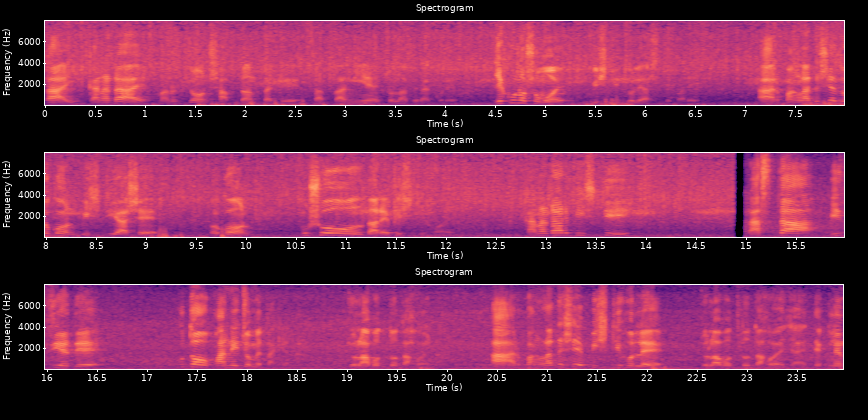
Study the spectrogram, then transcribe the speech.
তাই কানাডায় মানুষজন সাবধান থাকে ছাতা নিয়ে চলাফেরা করে। যে কোনো সময় বৃষ্টি চলে আসতে আর বাংলাদেশে যখন বৃষ্টি আসে, তখন মুষলধারে বৃষ্টি হয়। কানাডার বৃষ্টি রাস্তা ভিজিয়ে দে কোথাও পানি জমে থাকে না, জলাবদ্ধতা হয় না। আর বাংলাদেশে বৃষ্টি হলে জলাবদ্ধতা হয়ে যায়। দেখলেন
